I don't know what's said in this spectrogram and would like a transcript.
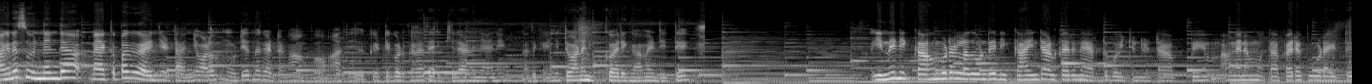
അങ്ങനെ സുന്നന്റെ മേക്കപ്പൊക്കെ കഴിഞ്ഞിട്ടാ. മുടി ഒന്ന് കെട്ടണം. അപ്പോൾ അത് കെട്ടിക്കൊടുക്കുന്ന തിരക്കിലാണ് ഞാൻ അത് കഴിഞ്ഞിട്ട് വേണം നിൽക്കുക ഒരുങ്ങാൻ വേണ്ടിയിട്ട് ഇന്ന് നിക്കാഹും കൂടെ ഉള്ളതുകൊണ്ട് നിക്കാഹിന്റെ ആൾക്കാർ നേരത്തെ പോയിട്ടുണ്ട് കേട്ടോ അപ്പയും അങ്ങനെ മുത്താപ്പാരെ കൂടെ ആയിട്ട്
